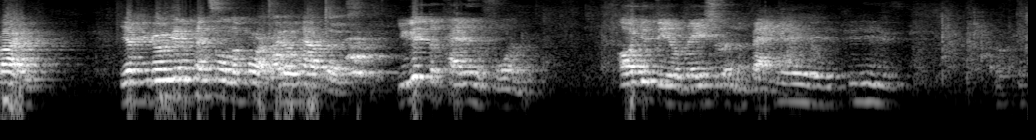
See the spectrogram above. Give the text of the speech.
fine. You have to go get a pencil and the form. I don't have those. You get the pen and the form. I'll get the eraser and the fat guy. Hey, jeez. Okay,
